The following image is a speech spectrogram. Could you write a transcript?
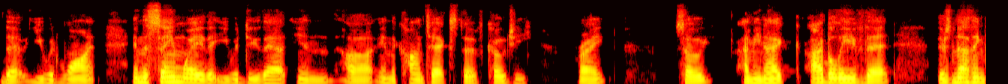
that you would want in the same way that you would do that in uh, in the context of Koji, right? So I mean, I I believe that there's nothing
